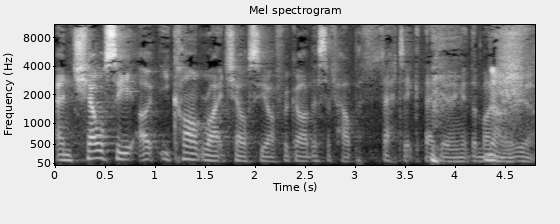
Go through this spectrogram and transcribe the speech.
and Chelsea, uh, you can't write Chelsea off regardless of how pathetic they're doing at the No, moment. yeah.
